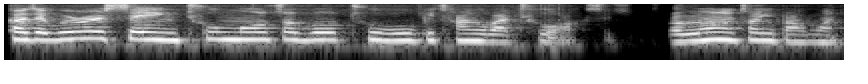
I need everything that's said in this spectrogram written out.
Because if we were saying two moles of O2, we'll be talking about two oxygens, but we're only talking about one.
